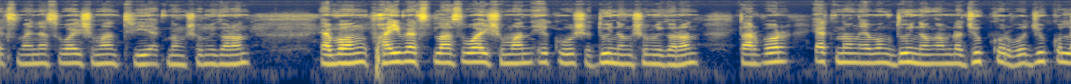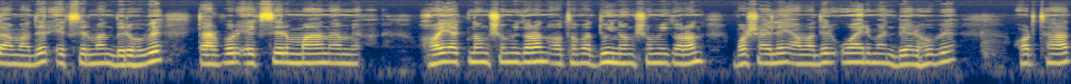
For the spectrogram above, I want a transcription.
এক্স মাইনাস ওয়াই সমান থ্রি এক নং সমীকরণ। এবং ফাইভ এক্স প্লাস ওয়াই সমান একুশ, দুই নং সমীকরণ। তারপর এক নং এবং দুই নং আমরা যোগ করব। যোগ করলে আমাদের এক্সের মান বের হবে। তারপর এক্সের মান আমি, হয় এক নং সমীকরণ অথবা দুই নং সমীকরণ বসাইলে আমাদের ওয়াইয়ের মান বের হবে। অর্থাৎ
